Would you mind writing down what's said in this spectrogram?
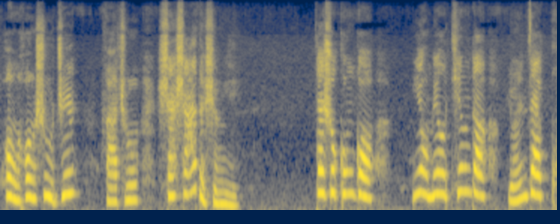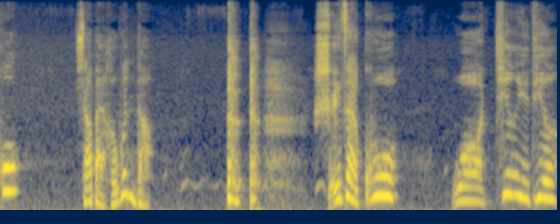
晃了晃树枝，发出沙沙的声音。大树公公，你有没有听到有人在哭？小百合问道。谁在哭？我听一听。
